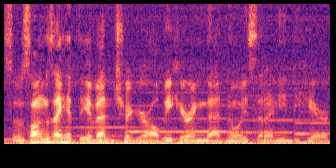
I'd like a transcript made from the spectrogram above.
So as long as I hit the event trigger, I'll be hearing that noise that I need to hear.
